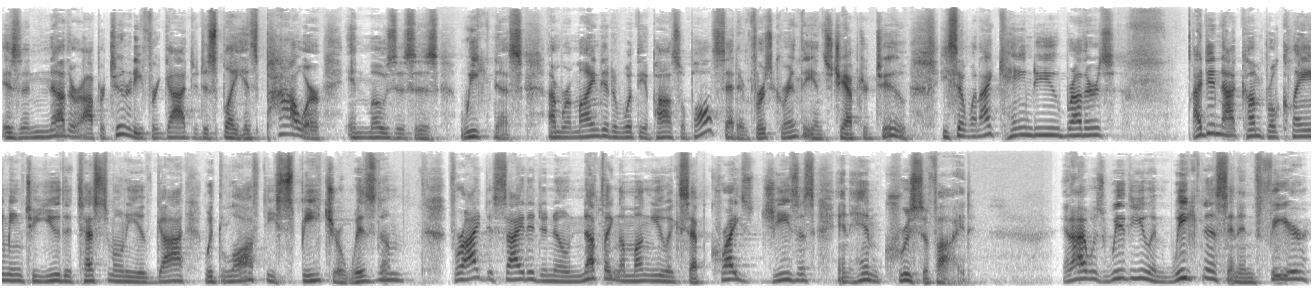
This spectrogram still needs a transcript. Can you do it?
is another opportunity for God to display his power in Moses' weakness. I'm reminded of what the apostle Paul said in 1 Corinthians chapter 2. He said, "When I came to you, brothers, I did not come proclaiming to you the testimony of God with lofty speech or wisdom, for I decided to know nothing among you except Christ Jesus and him crucified." And I was with you in weakness and in fear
